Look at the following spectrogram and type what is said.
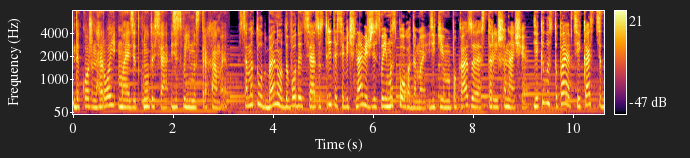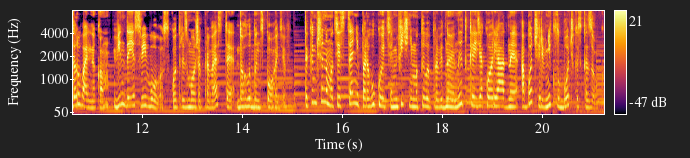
де кожен герой має зіткнутися зі своїми страхами. Саме тут Бену доводиться зустрітися вічнавіч зі своїми спогадами, які йому показує старий Шанаші, який виступає в цій казці дарувальником. Він дає свій волос, котрий зможе привести до глибин спогадів. Таким чином, у цій сцені перегукуються міфічні мотиви провідної нитки, як у Аріадни, або чарівні клубочки з казок.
